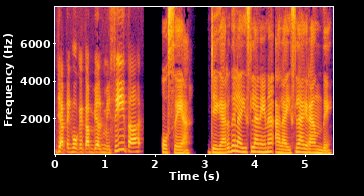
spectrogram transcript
ya tengo que cambiar mi cita. O sea, llegar de la isla nena a la isla grande,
